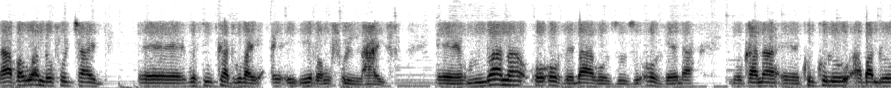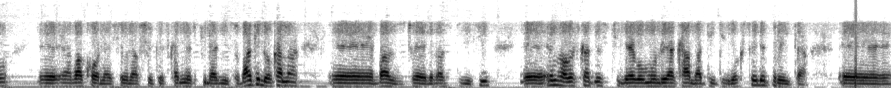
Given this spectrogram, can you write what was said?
lapha ku-unlawful child eh kwesinye isikhathi kuba i-wrongful life eh umntwana ovelako zuzu ovela lokhana um khulukhulu abantu um abakhona eSouth africa esikhathini esiphila kiso bathi lokhana um bazithwele basidisi um emva kwesikhathi esithileko umuntu uyakuhamba athithi ngiyokucelebrata um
